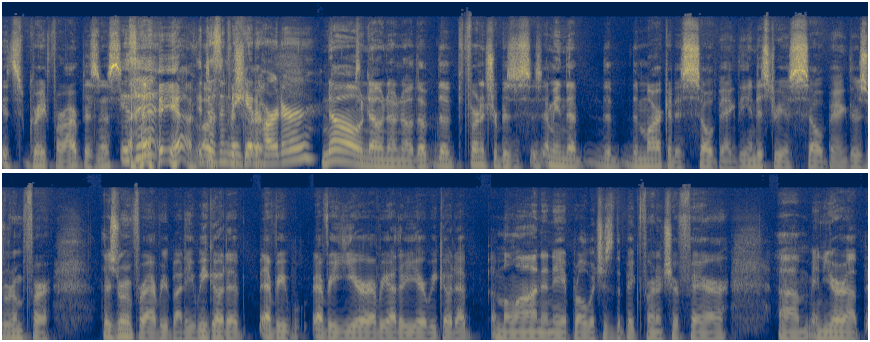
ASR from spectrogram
it's great for our business. Is it? yeah. It oh, doesn't for make it harder? No, no, no, no. The the furniture business is. I mean, the, the the market is so big. The industry is so big. There's room for there's room for everybody. We go to every every year, every other year, we go to Milan in April, which is the big furniture fair um, in Europe,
